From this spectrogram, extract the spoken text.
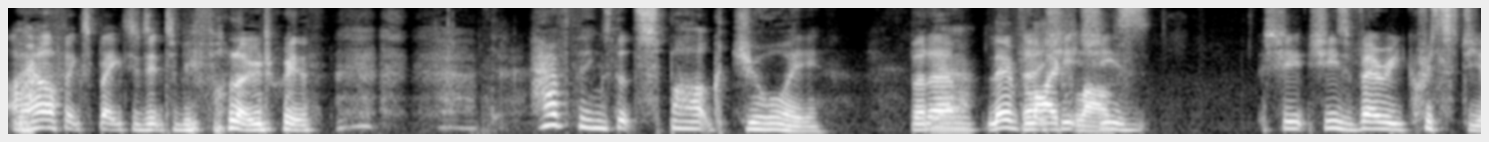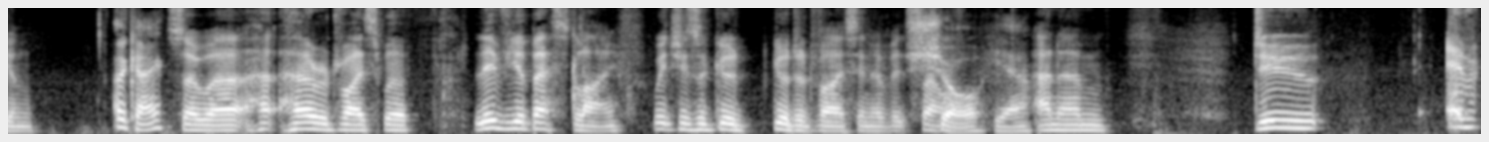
I half expected it to be followed with, "Have things that spark joy," but Yeah. um, Live no, life, she, love. She's she she's very Christian. okay. So uh, her, her advice were live your best life, which is a good good advice in of itself. Sure, yeah. And um, do ev-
